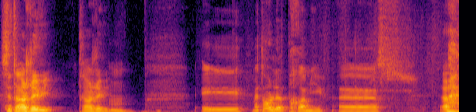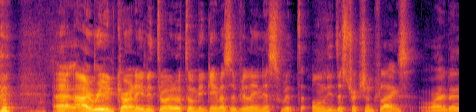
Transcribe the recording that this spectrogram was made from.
C'est tranche de vie. Tranche de vie. Et mettons le premier. Euh, Uh, Euh, I reincarnate into an atomic game as a villainess with only destruction flags? ouais, le,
